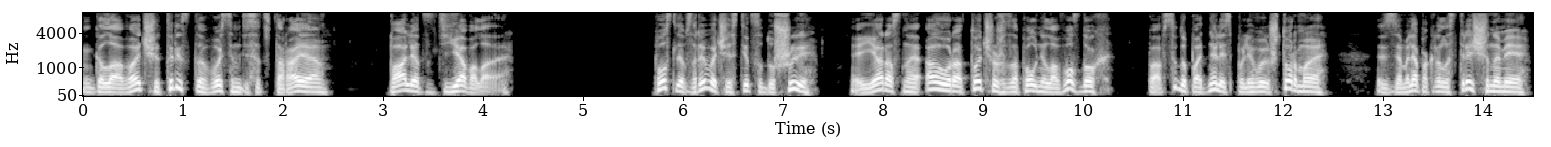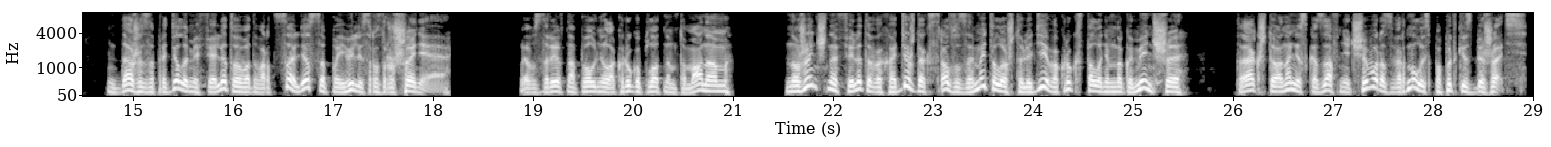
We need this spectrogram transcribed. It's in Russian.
Глава 482. Палец дьявола. После взрыва частицы души, яростная аура тотчас заполнила воздух, повсюду поднялись пулевые штормы, земля покрылась трещинами, даже за пределами фиолетового дворца леса появились разрушения. Взрыв наполнил округу плотным туманом, но женщина в фиолетовых одеждах сразу заметила, что людей вокруг стало немного меньше, так что она, не сказав ничего, развернулась в попытке сбежать.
